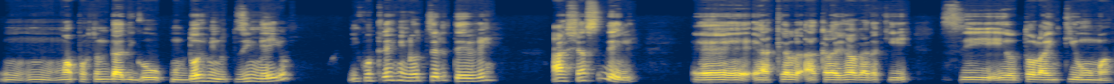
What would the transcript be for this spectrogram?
um, um, uma oportunidade de gol com 2 minutos e meio e com 3 minutos ele teve a chance dele é, é aquela, aquela jogada que se eu tô lá em Tiuma,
